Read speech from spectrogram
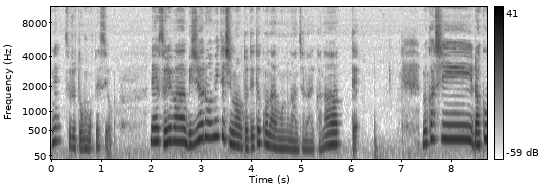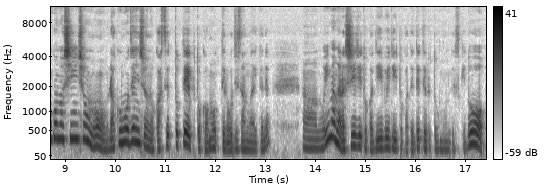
ねすると思うんですよ。でそれはビジュアルを見てしまうと出てこないものなんじゃないかなって昔、落語の新章の落語全集のカセットテープとかを持ってるおじさんがいてね、あの、今なら CD とか DVD とかで出てると思うんですけど、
